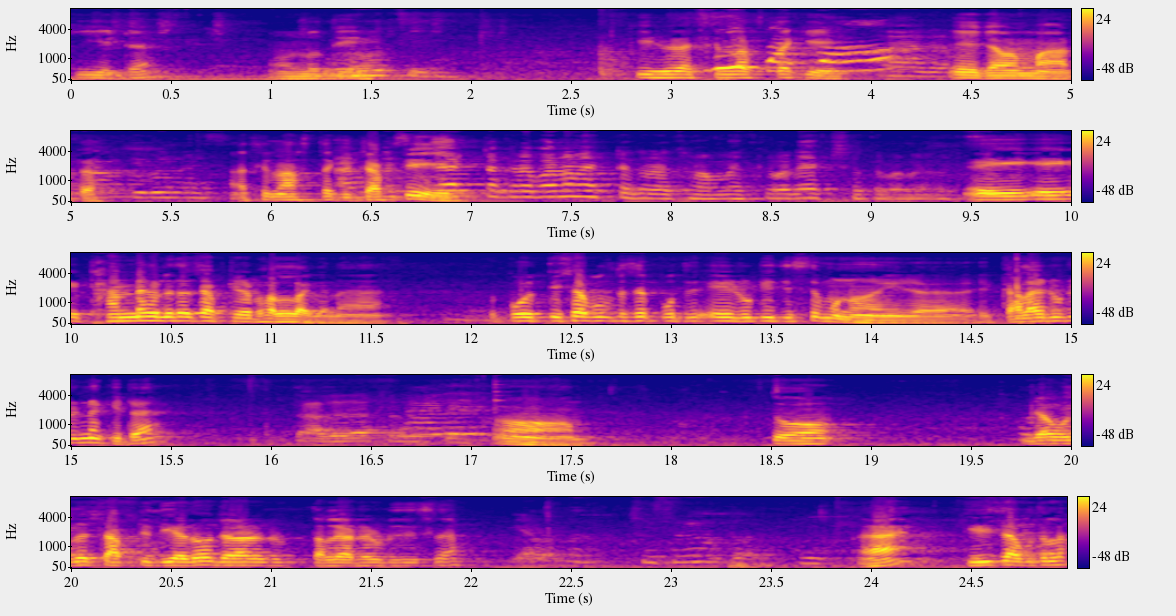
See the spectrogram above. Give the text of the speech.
কি এটা? লতি। কি হয়ে আজকে নাস্তা কি? এই যে আমার মাটা? আজকে নাস্তা কি চাপটি? একটা করে বানাম একটা করে খাম একেবারে একসাথে এই এই ঠান্ডা হলে তো চাপটি আর ভালো লাগে না। তিশা বলতেছে প্রতি- এই রুটি দিচ্ছে মনে হয় কালাই রুটি নাকি এটা? ও। তো যা ওদের চাপটি দিয়ে দাও যারা তাহলে আটা রুটি দিচ্ছে হ্যাঁ? কি দিচ্ছে আবু তালা?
